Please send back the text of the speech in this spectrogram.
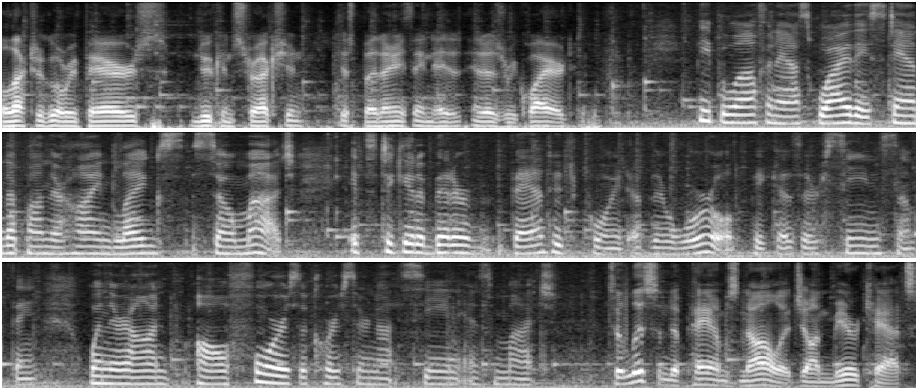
electrical repairs, new construction, just about anything that is required. People often ask why they stand up on their hind legs so much. It's to get a better vantage point of their world because they're seeing something. When they're on all fours, of course, they're not seeing as much. To listen to Pam's knowledge on meerkats,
